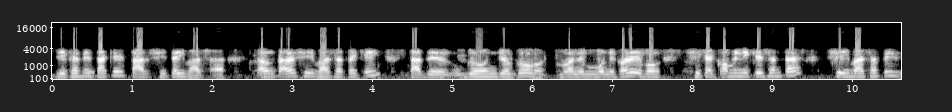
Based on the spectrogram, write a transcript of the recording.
যেখানে থাকে তার সেটাই ভাষা। কারণ তারা সেই ভাষাটাকেই তাদের গ্রহণযোগ্য মানে মনে করে এবং সেখানে কমিউনিকেশনটা সেই ভাষাতেই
